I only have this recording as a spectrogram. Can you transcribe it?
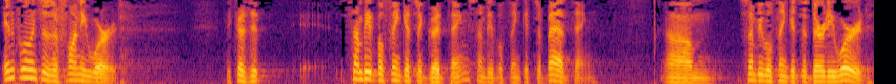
influence is a funny word because it, some people think it's a good thing, some people think it's a bad thing. Um, some people think it's a dirty word,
